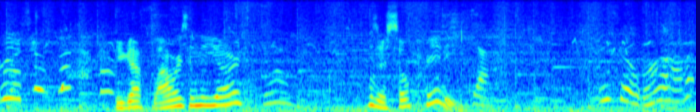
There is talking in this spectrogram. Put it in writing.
bunch of flowers. You got flowers in the yard? Yeah. Those are so pretty. Yeah. These are what?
